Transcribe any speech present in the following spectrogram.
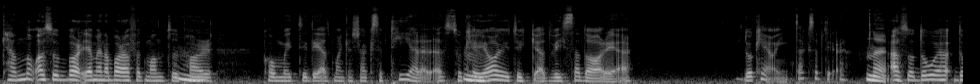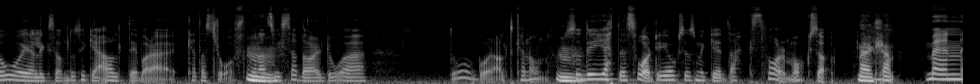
kanon. Alltså bara, jag menar bara för att man typ mm. har kommit till det att man kanske accepterar det. Så kan mm. jag ju tycka att vissa dagar är då kan jag inte acceptera det. Alltså då, då, är jag liksom, då tycker jag allt är bara katastrof. Mm. Medan vissa dagar då, då går allt kanon. Mm. Så det är jättesvårt. Det är också så mycket dagsform också. Verkligen. Men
